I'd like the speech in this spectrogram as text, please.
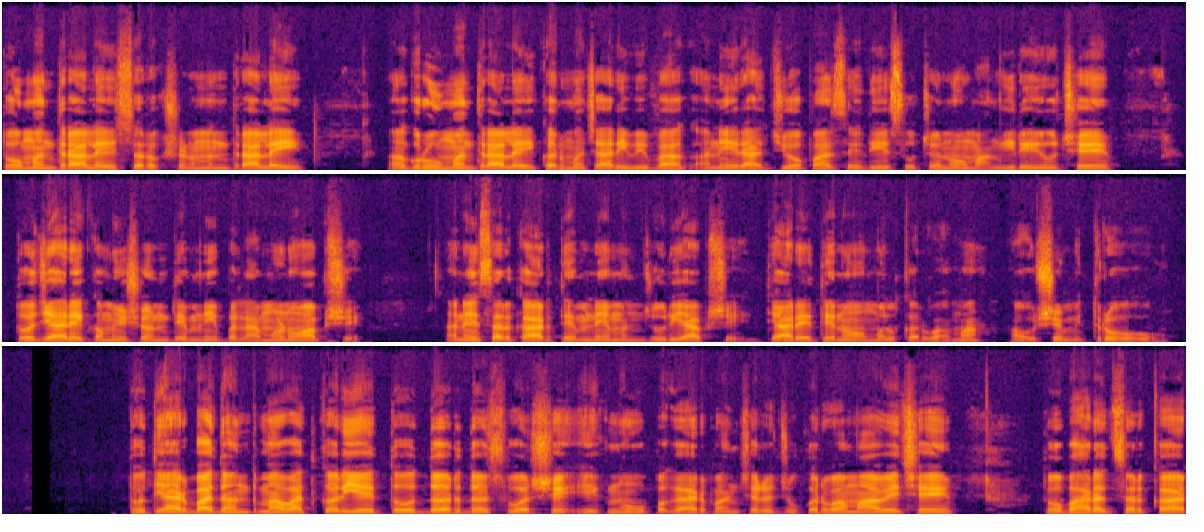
તો મંત્રાલય, સંરક્ષણ મંત્રાલય, ગૃહ મંત્રાલય, કર્મચારી વિભાગ અને રાજ્યો પાસેથી સૂચનો માંગી રહ્યું છે. તો જ્યારે કમિશન તેમની ભલામણો આપશે અને સરકાર તેમને મંજૂરી આપશે, ત્યારે તેનો અમલ કરવામાં આવશે મિત્રો. તો ત્યારબાદ અંતમાં વાત કરીએ તો દર દસ વર્ષે એક નવું પગાર પંચ રજૂ કરવામાં આવે છે. તો ભારત સરકાર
